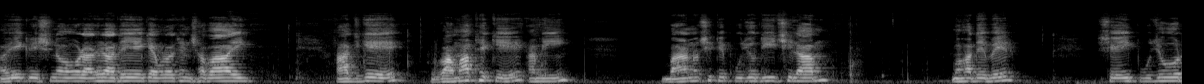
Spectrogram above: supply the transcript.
হরে কৃষ্ণ রাধে রাধে কেমন আছেন সবাই? আজকে বামা থেকে আমি বারাণসীতে পুজো দিয়েছিলাম মহাদেবের। সেই পুজোর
